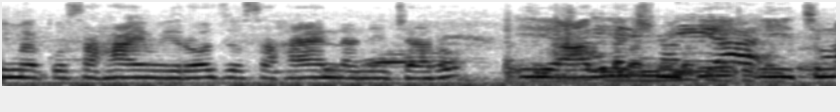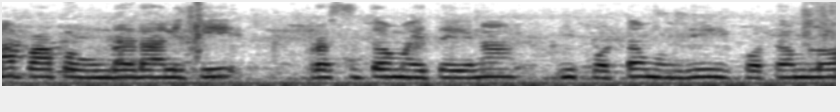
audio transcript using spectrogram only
ఈమెకు సహాయం ఈరోజు సహాయాన్ని అందించారు. ఈ ఆదిలక్ష్మికి ఈ చిన్న పాప ఉండడానికి ప్రస్తుతం అయితే అయినా ఈ కొట్టం ఉంది. ఈ కొట్టంలో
